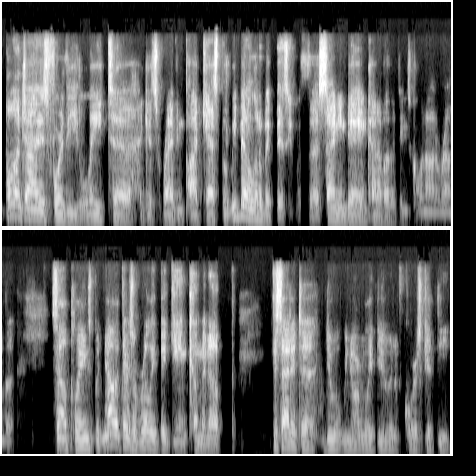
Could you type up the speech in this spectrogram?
Apologize for the late, uh, I guess, arriving podcast, but we've been a little bit busy with uh, signing day and kind of other things going on around the South Plains. But now that there's a really big game coming up, decided to do what we normally do and, of course, get the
